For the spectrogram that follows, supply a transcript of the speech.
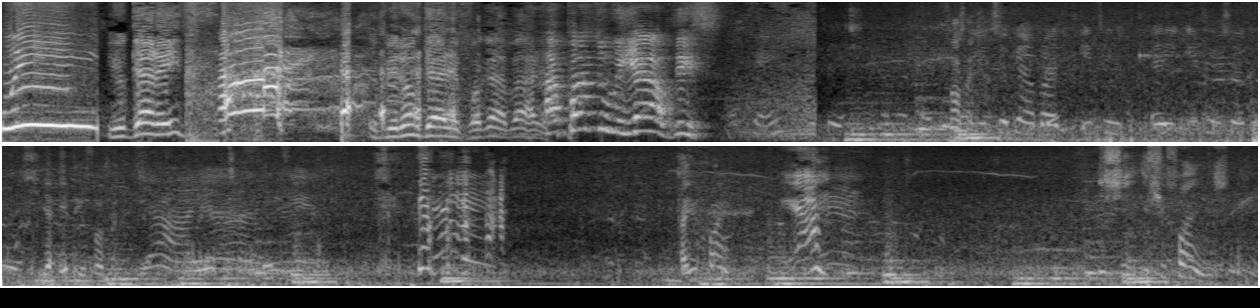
We. You get it? if you don't get it, forget about it. Apostle, we hear of this. Sausages. talking about eating uh, eating sausage. Yeah, eating sausages. Yeah, yeah. Are you fine? Yeah. Is she is she fine? Is she?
